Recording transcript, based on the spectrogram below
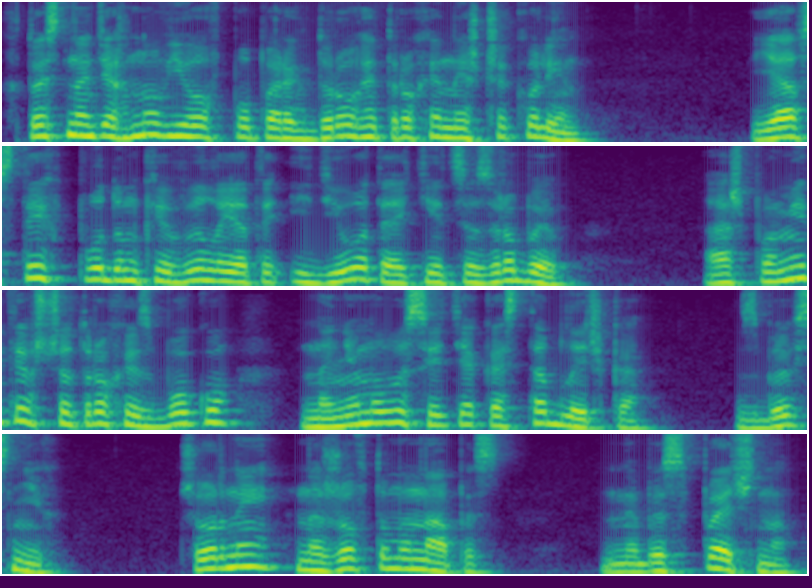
Хтось надягнув його впоперек дороги трохи нижче колін. Я встиг подумки вилаяти ідіота, який це зробив, аж помітив, що трохи збоку на ньому висить якась табличка, збив сніг. Чорний на жовтому напис Небезпечно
